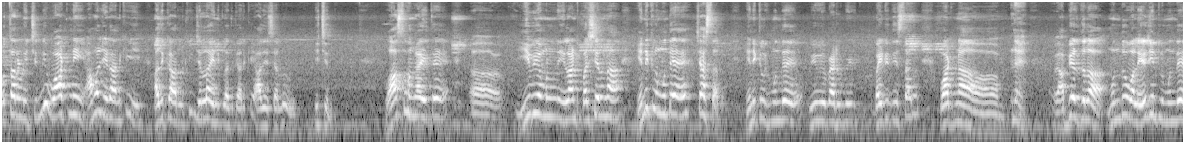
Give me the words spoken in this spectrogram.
ఉత్తర్వులు ఇచ్చింది. వాటిని అమలు చేయడానికి అధికారులకి జిల్లా ఎన్నికల అధికారికి ఆదేశాలు ఇచ్చింది. వాస్తవంగా అయితే ఈవీఎంలను ఇలాంటి పరిశీలన ఎన్నికల ముందే చేస్తారు. ఎన్నికలకు ముందే వీవీప్యాట్లు బయ- బయటికి తీస్తారు. వాటిన అభ్యర్థుల ముందు వాళ్ళ ఏజెంట్ల ముందే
